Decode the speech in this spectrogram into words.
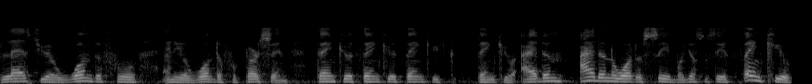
blessed, you are wonderful, and you're a wonderful person. Thank you, thank you, thank you, thank you. I don't, I don't know what to say, but just to say thank you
